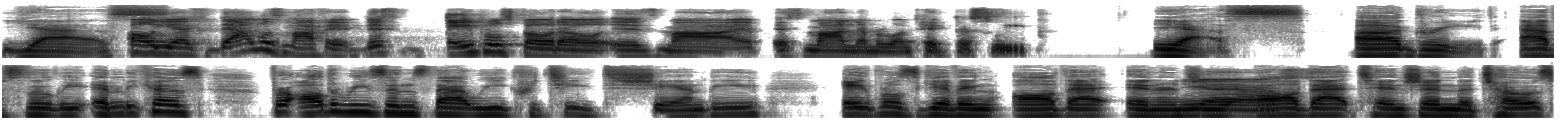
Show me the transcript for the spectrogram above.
yes. Oh yes, that was my favorite. This April's photo is my it's my number one pick this week. Yes. Agreed. Absolutely. And because for all the reasons that we critiqued Shandi, April's giving all that energy, Yes. all that tension. The toes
